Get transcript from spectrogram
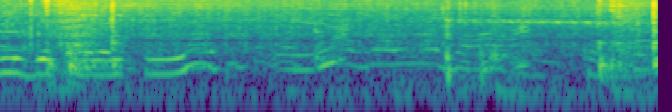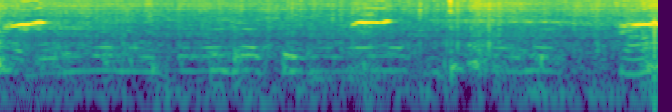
যে খাইছি। না তাহলে কি বলব আর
